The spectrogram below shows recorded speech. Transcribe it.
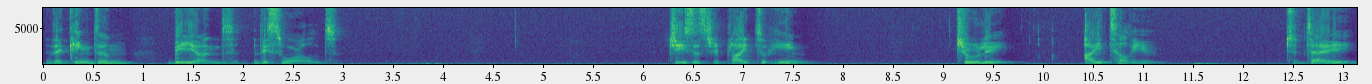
the kingdom beyond this world. Jesus replied to him, Truly, I tell you, today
